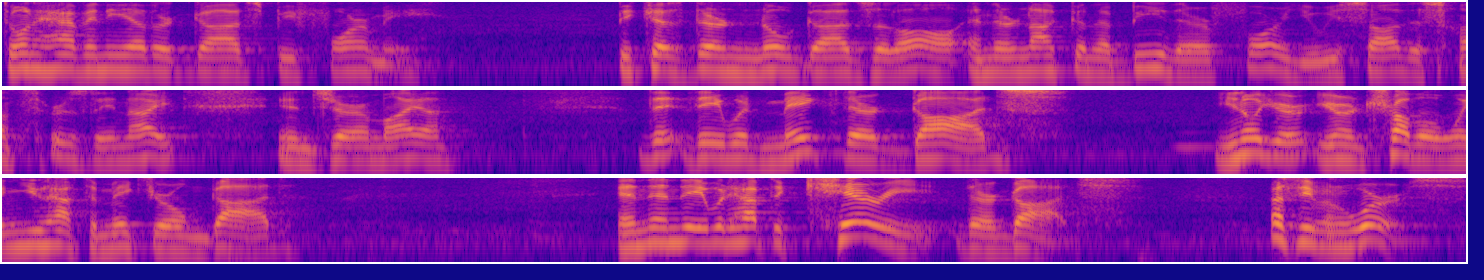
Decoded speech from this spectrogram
Don't have any other gods before me because there are no gods at all and they're not going to be there for you. We saw this on Thursday night in Jeremiah. They, they would make their gods. You know, you're, you're in trouble when you have to make your own God. And then they would have to carry their gods. That's even worse.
